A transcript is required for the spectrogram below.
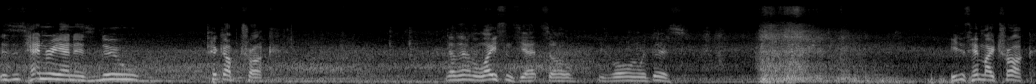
This is Henry and his new pickup truck. He doesn't have a license yet, so he's rolling with this. He just hit my truck.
